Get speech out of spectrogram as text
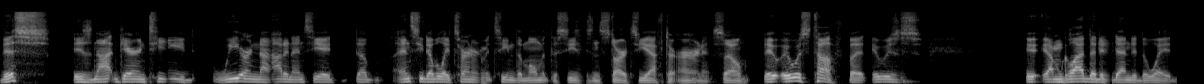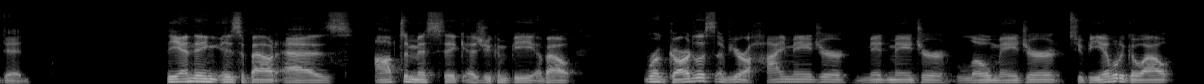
this is not guaranteed. We are not an NCAA, NCAA tournament team the moment the season starts. You have to earn it. So it, it was tough, but it was. It, I'm glad that it ended the way it did. The ending is about as optimistic as you can be about, regardless of you're a high major, mid major, low major, to be able to go out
